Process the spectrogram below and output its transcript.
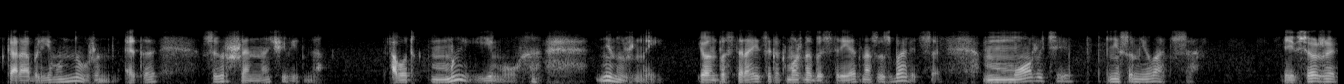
корабль ему нужен, это совершенно очевидно. А вот мы ему не нужны и он постарается как можно быстрее от нас избавиться. Можете не сомневаться. И все же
